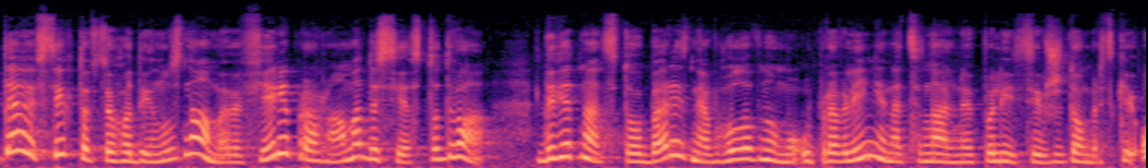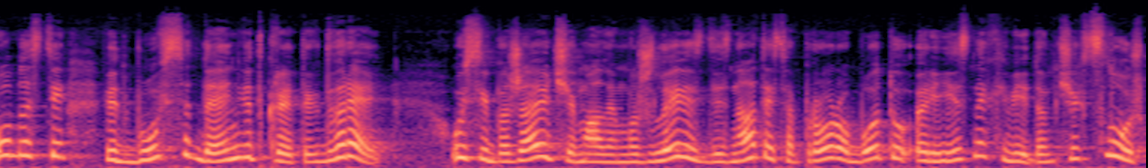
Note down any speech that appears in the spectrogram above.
Вітаю всіх, хто в цю годину з нами. В ефірі програма Досія 102. 19 березня в головному управлінні Національної поліції в Житомирській області відбувся День відкритих дверей. Усі бажаючі мали можливість дізнатися про роботу різних відомчих служб,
